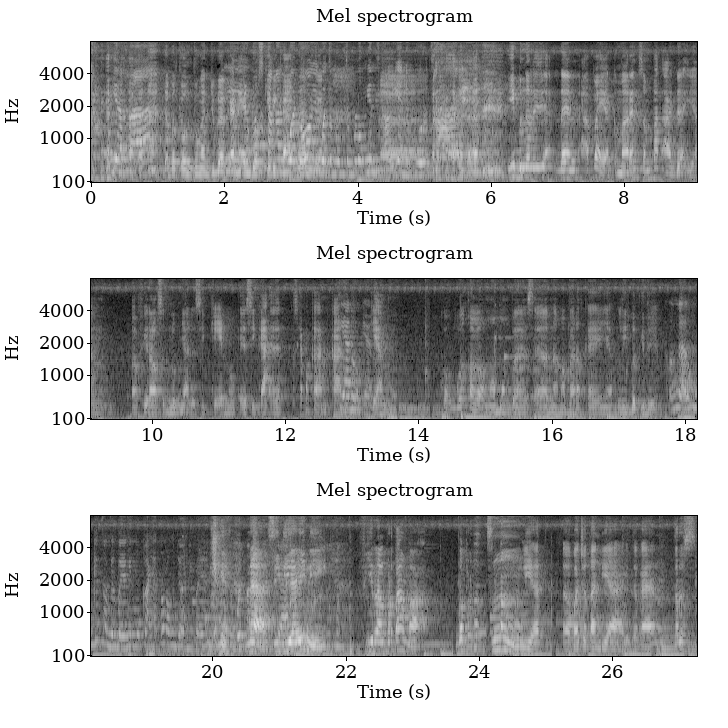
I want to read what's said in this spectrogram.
Iya kan? Dapat keuntungan juga kan iya, endorse masa kiri kanan. gue doang yang kan? gue cemplung-cemplungin sekalian Nah. nyebur Iya bener sih. Dan apa ya kemarin sempat ada yang uh, viral sebelumnya ada si Kenu eh si Ka, eh, siapa kan kan Keanu, Keanu. Kok gua kalau ngomong bahas eh, nama barat kayaknya belibet gitu ya. Oh, enggak lu mungkin sambil bayangin mukanya tolong jangan dibayangin sebut nah, si ya. dia ini viral pertama, gua pernah seneng lihat uh, bacotan dia gitu kan. Terus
